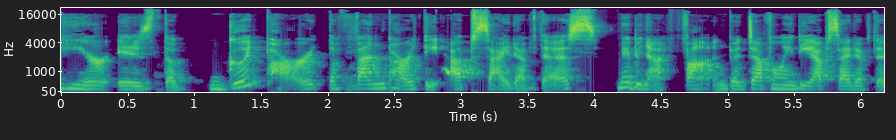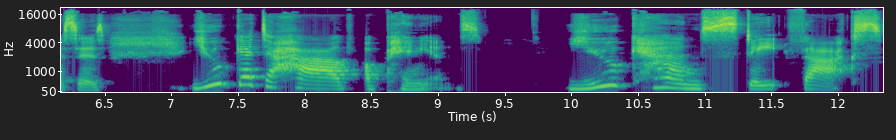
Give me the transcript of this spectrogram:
here is the good part, the fun part, the upside of this. Maybe not fun, but definitely the upside of this is you get to have opinions. You can state facts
